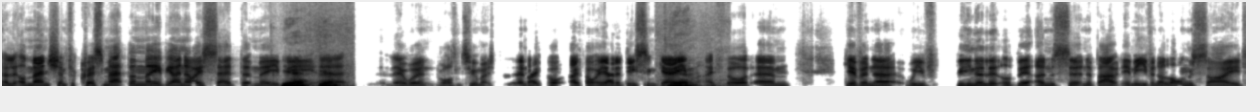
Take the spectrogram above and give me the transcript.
a little mention for Chris Mepham, maybe. I know I said that maybe Yeah, yeah. Uh, there weren't wasn't too much. learn, I thought I thought he had a decent game. I thought, um, given uh, we've been a little bit uncertain about him, even alongside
